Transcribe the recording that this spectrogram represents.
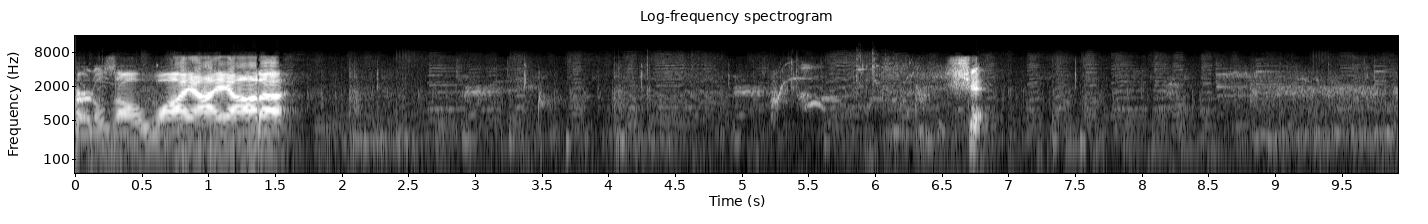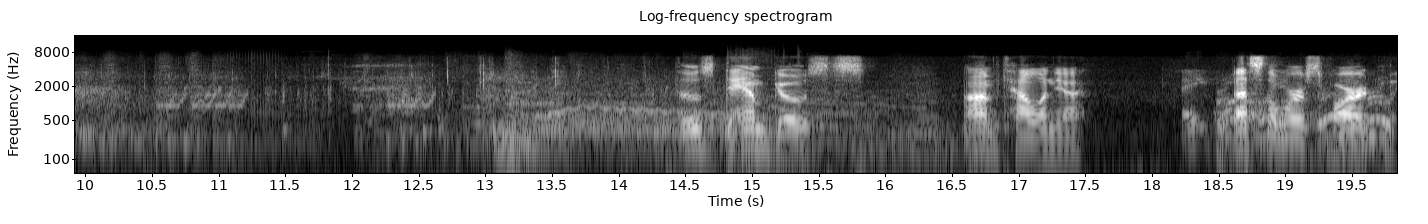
Turtle's all why I oughta. Shit. Those damn ghosts. I'm telling brawl That's the worst part.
